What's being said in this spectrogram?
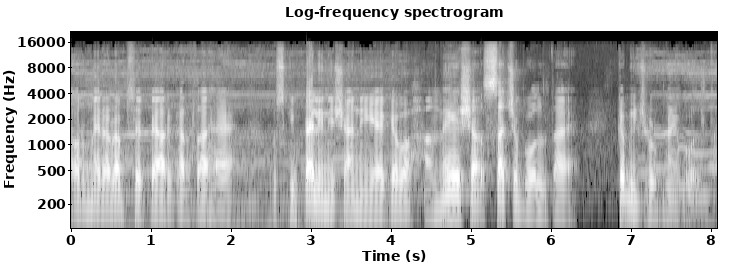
اور میرے رب سے پیار کرتا ہے اس کی پہلی نشانی یہ ہے کہ وہ ہمیشہ سچ بولتا ہے، کبھی جھوٹ نہیں بولتا۔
